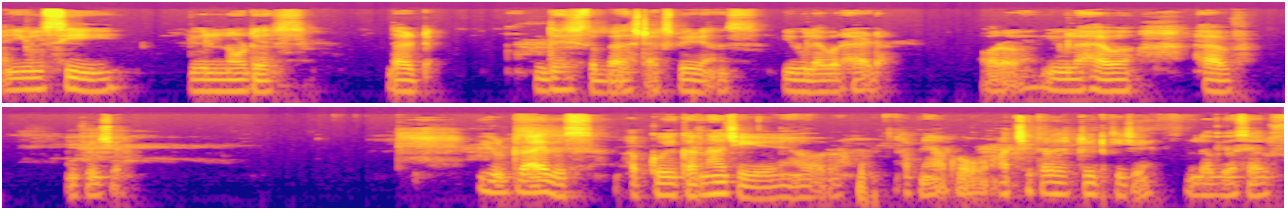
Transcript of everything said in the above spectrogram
And you will see you will notice that this is the best experience will ever had or you will have a, have in future you try this आपको ये करना चाहिए और अपने आप को अच्छी तरह से ट्रीट कीजिए. लव योर सेल्फ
